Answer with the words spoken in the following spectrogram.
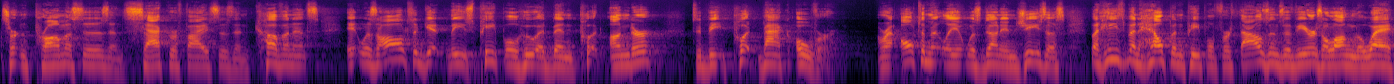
certain promises and sacrifices and covenants. It was all to get these people who had been put under to be put back over. All right, ultimately it was done in Jesus, but he's been helping people for thousands of years along the way,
